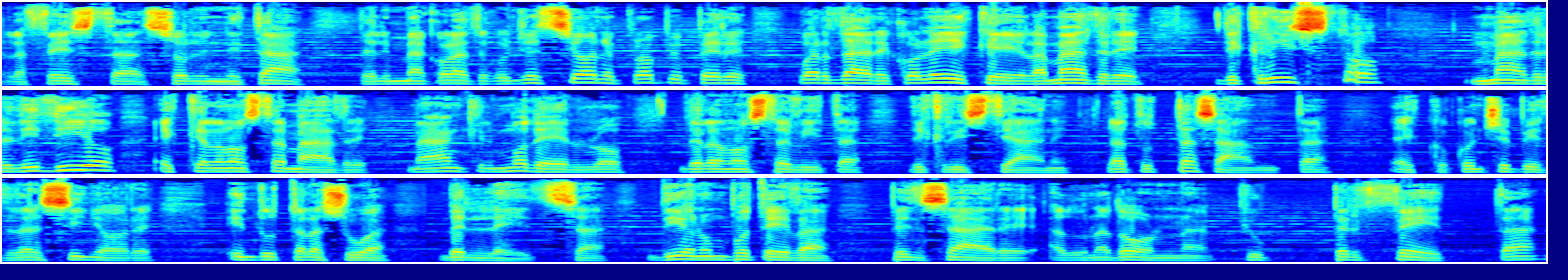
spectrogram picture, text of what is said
la festa solennità dell'Immacolata Concezione proprio per guardare colei che è la madre di Cristo madre di Dio e che è la nostra madre, ma anche il modello della nostra vita di cristiani, la tutta santa, ecco, concepita dal Signore in tutta la sua bellezza. Dio non poteva pensare ad una donna più perfetta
